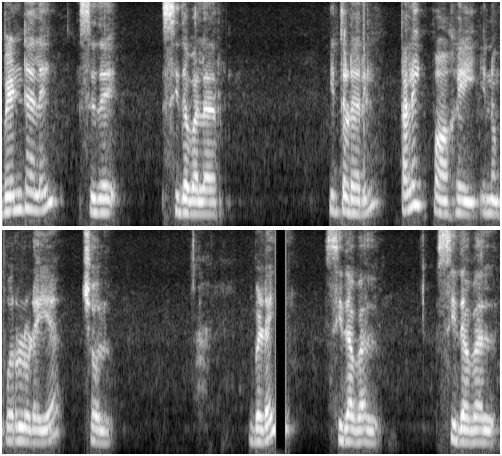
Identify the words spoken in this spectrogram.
வெண்டலை சித சிதவலர். இத்தொடரில் தலைப்பாகை என்னும் பொருளுடைய சொல். விடை சிதவல் சிதவல்.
